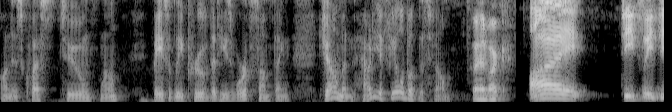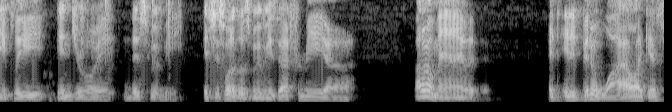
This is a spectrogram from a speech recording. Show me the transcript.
on his quest to, well, basically prove that he's worth something. Gentlemen, how do you feel about this film? Go ahead, Mark. I deeply, deeply enjoy this movie. It's just one of those movies that for me, uh, I don't know, man. It, it, it, had been a while, I guess,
